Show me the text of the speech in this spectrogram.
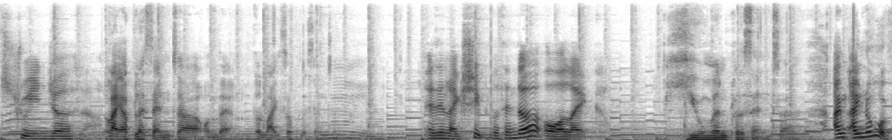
Strangers, ah. Like a placenta on them, the likes of placenta. as in like sheep placenta or like. Human placenta. I, I know of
